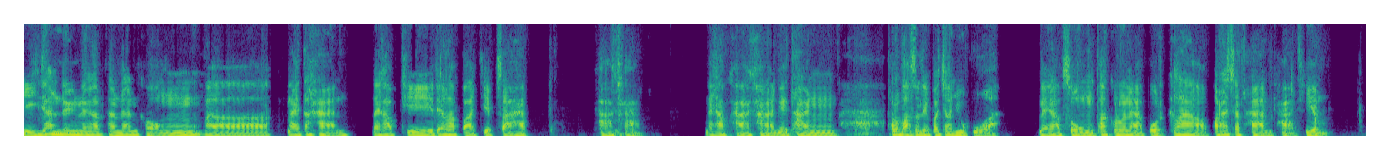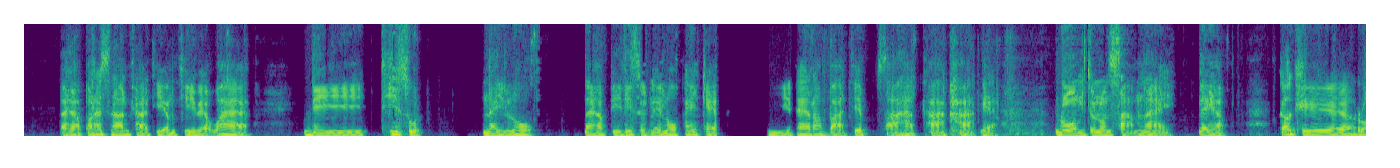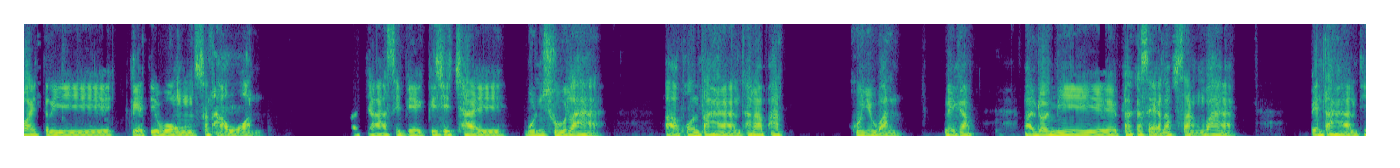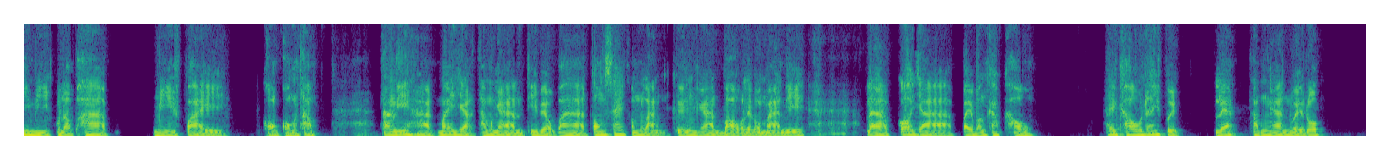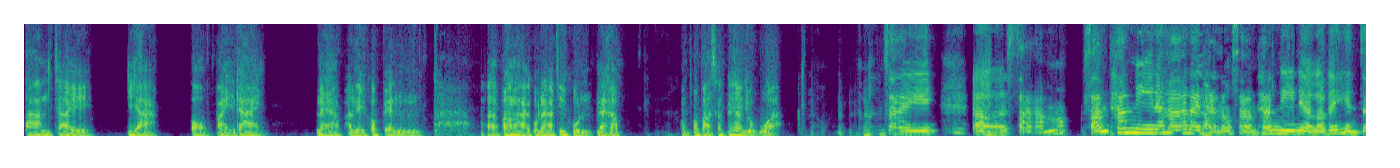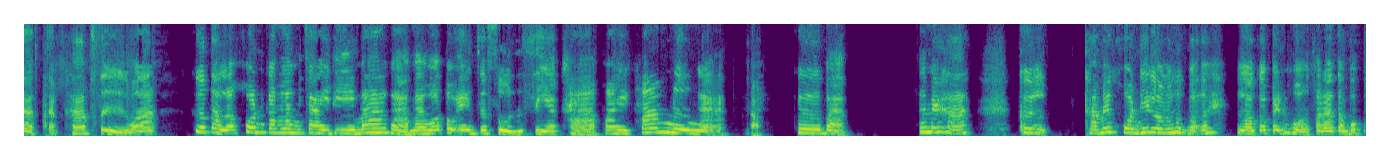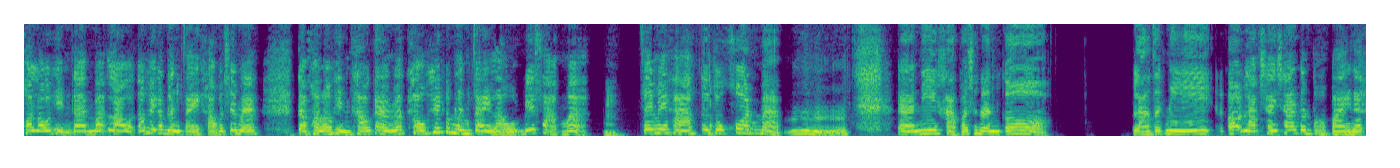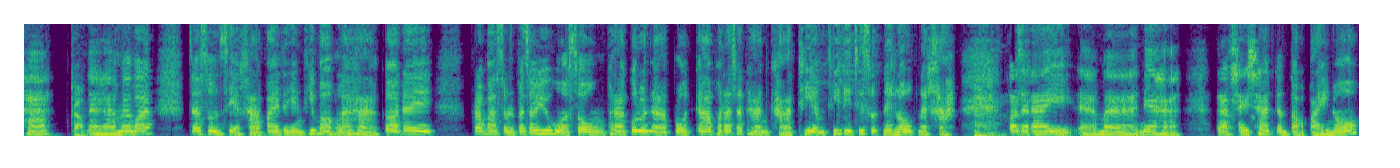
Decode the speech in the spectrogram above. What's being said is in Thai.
อีกด้านหนึ่งนะครับ ทางด้านของอนายทหารนะครับ ที่ได้รับบาดเจ็บสาหัสขาขาดนะครับขาขาดในทางพระบาทสมเด็จพระเจ้าอยู่หัวนะครับทรงพระกรุณาโปรดเกล้าพระราชทานขาเทียมนะครับ พระราชทานขาเทียมที่แบบว่าดีที่สุดในโลกนะครับดีที่สุดในโลกให้แก่ที่ได้รับบาดเจ็บสาหัสขาขาดเนี่ยรวมจำนวนสามนายนะครับ ก็คือร้อยตรีเกียรติวงศ์สถาวร จ่าสิบเอกพิชิตชัยบุญชูล่าอ่าพลทหารธนพัฒน์คุยวันนะครับอ่าโดยมีพระกระแสรับสั่งว่าเป็นทหารที่มีคุณภาพมีไฟของกองทัพทางนี้หากไม่อยากทำงานที่แบบว่าต้องใช้กำลังคืองานเบาอะไรประมาณนี้นะครับก็อย่าไปบังคับเขา ให้เขาได้ฝึกและทำงานหน่วยรบตามใจอยากต่อไปได้นะครับ อันนี้ก็เป็นพระมหากรุณาธิคุณนะครับ ของพระบาทสมเด็จพระเจ้าอยู่หัวกำลังใจเอ่อสามสามท่านนี้นะคะนายทหารทั้งสามท่านนี้เนี่ยเราได้เห็นจากจากภาพสื่อว่า คือแต่ละคนกำลังใจดีมากอะแม้ว่าตัวเองจะสูญเสียขาไปข้างหนึ่งอะครับคือแบบใช่ไหมคะ คือทำให้คนที่เรารู้สึกว่าเอ้ยเราก็เป็นห่วงเขานะแต่พอเราเห็นกันว่าเราอะต้องให้กำลังใจเขาใช่ไหมแต่พอเราเห็นเขากันว่าเขาให้กำลังใจเราด้วยซ้ำอะอืมใช่ไหมคะ คือทุกคนแบบ อืมอ่า นี่ค่ะ เพราะฉะนั้นก็หลังจากนี้ก็รับใช้ชาติกันต่อไปนะคะครับนะคะแม้ว่าจะสูญเสียขาไปแต่อย่างที่บอกแล้วค่ะ ก็ได้พระบาทสมเด็จพระเจ้าอยู่หัวทรง พระกรุณาโปรดเกล้าพระราชทานขาเทียมที่ดีที่สุดในโลกนะคะอืมก็จะได้นะมาเนี่ยค่ะ รับใช้ชาติกันต่อไปเนาะ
